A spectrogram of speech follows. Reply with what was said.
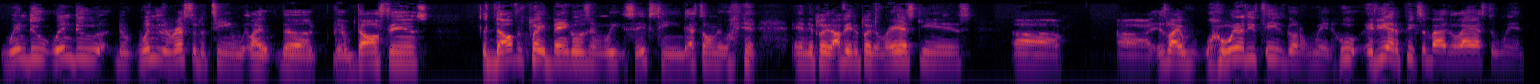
When do when do the when do the rest of the team like the the Dolphins? The Dolphins play Bengals in Week 16. That's the only one, and they play. I think they play the Redskins. Uh, uh, it's like when are these teams going to win? Who? If you had to pick somebody last to win,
